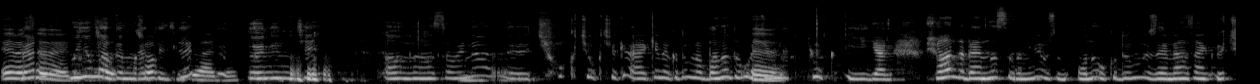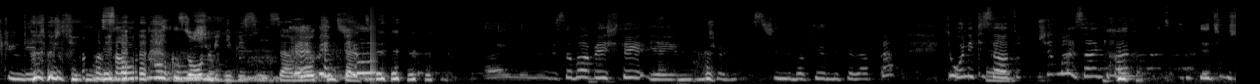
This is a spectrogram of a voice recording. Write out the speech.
evet, Ben evet. uyumadım Çok, çok Hatice. güzeldi. Dönünce ondan sonra e, çok çok çok erken okudum ve bana da o Evet. çok iyi geldi. Şu anda ben nasılım biliyor musun? Onu okuduğumun üzerinden sanki üç gün geçmiş ama sahurda okumuşum. Zombi gibisin sen. Evet. Aynen öyle. Sabah 5'te yayınlamış. Şimdi bakıyorum bir taraftan. İşte 12 saat olmuş ama sanki ben geçmiş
